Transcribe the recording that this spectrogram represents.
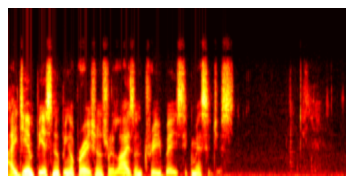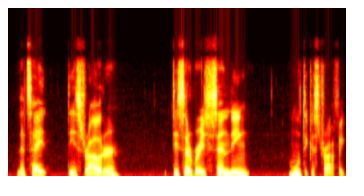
IGMP snooping operations relies on three basic messages. Let's say this router, this server is sending multicast traffic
